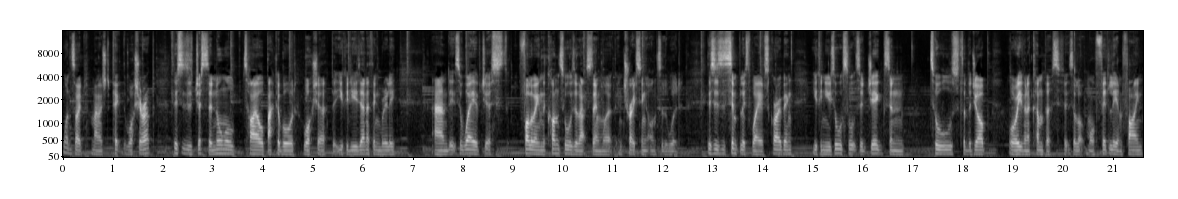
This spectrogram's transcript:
Once I'd managed to pick the washer up, this is just a normal tile backerboard washer, but you could use anything really, and it's a way of just following the contours of that stonework and tracing it onto the wood. This is the simplest way of scribing. You can use all sorts of jigs and tools for the job, or even a compass if it's a lot more fiddly and fine.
